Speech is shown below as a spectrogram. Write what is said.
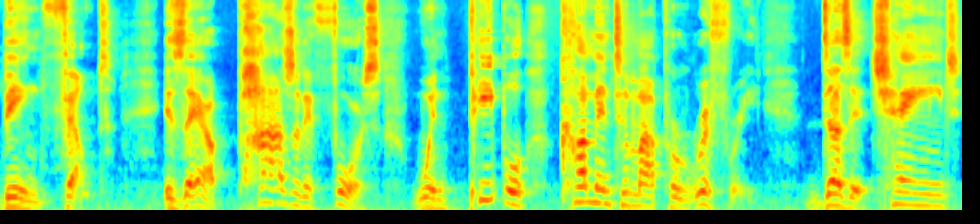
being felt? Is there a positive force when people come into my periphery? Does it change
